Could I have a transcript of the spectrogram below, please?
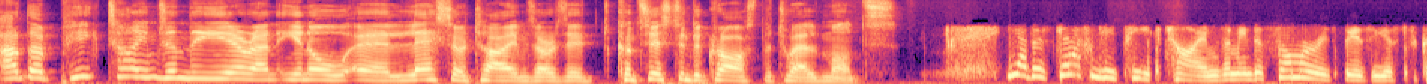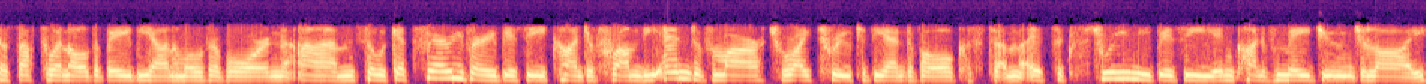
Are there peak times in the year and, you know, uh, lesser times or is it consistent across the 12 months? Yeah, there's definitely peak times. I mean, the summer is busiest because that's when all the baby animals are born. Um, so it gets very, very busy kind of from the end of March right through to the end of August. And it's extremely busy in kind of May, June, July.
